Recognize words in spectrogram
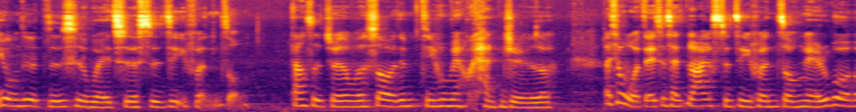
用这个姿势维持了十几分钟。当时觉得我的手已经几乎没有感觉了。而且我这次才拉个十几分钟诶，如果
